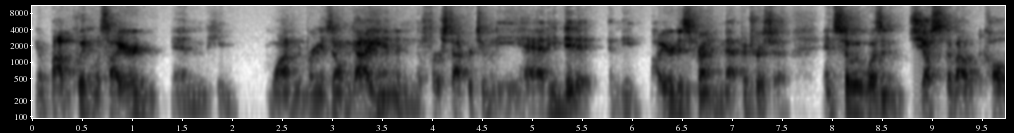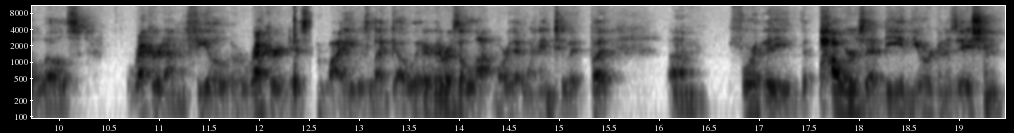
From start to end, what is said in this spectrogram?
you know, Bob Quinn was hired and he wanted to bring his own guy in and the first opportunity he had, he did it and he hired his friend, Matt Patricia. And so it wasn't just about Caldwell's record on the field or record as to why he was let go. There, there was a lot more that went into it, but um, for the, the powers that be in the organization,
